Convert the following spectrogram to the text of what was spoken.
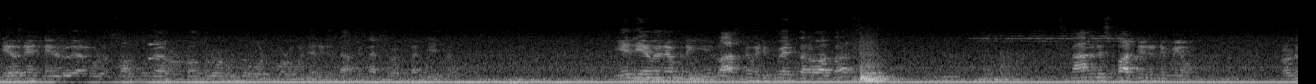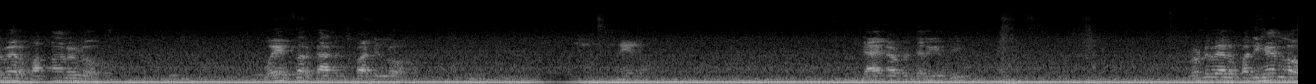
దేవినేని నెహ్రూ గారు కూడా స్వల్పంగా రెండు వందల ఓట్లతో ఓడిపోవడం జరిగింది. అంత కష్టపడి పనిచేశాం. ఏది ఏమైనప్పటికీ రాష్ట్రం విడిపోయిన తర్వాత కాంగ్రెస్ పార్టీ నుండి మేము రెండు వేల పద్నాలుగులో వైఎస్ఆర్ కాంగ్రెస్ పార్టీలో నేను జాయిన్ అవ్వడం జరిగింది. రెండు వేల పదిహేనులో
